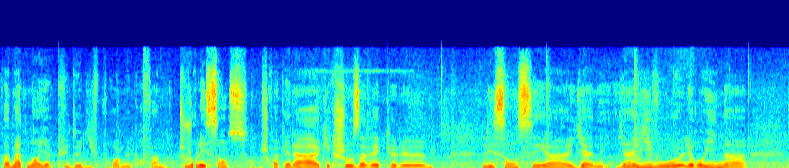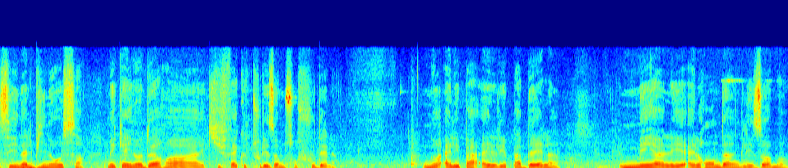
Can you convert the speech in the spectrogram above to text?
enfin, maintenant, il n'y a plus de livres pour hommes et pour femmes. Toujours l'essence. Je crois qu'elle a quelque chose avec l'essence. et euh, il y, a un livre où l'héroïne, euh, c'est une albinos, mais qui a une odeur qui fait que tous les hommes sont fous d'elle. Elle n'est pas, pas belle, mais elle, rend dingue les hommes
